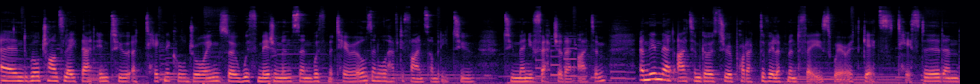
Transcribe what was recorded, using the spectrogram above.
and we'll translate that into a technical drawing, so with measurements and with materials, and we'll have to find somebody to, to manufacture that item. And then that item goes through a product development phase where it gets tested and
